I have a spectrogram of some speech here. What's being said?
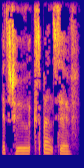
It's too expensive.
